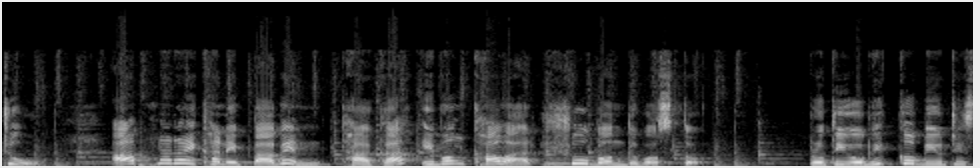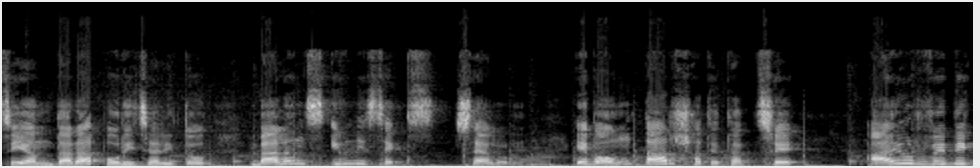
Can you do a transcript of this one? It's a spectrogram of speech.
টু। আপনারা এখানে পাবেন থাকা এবং খাওয়ার সুবন্দোবস্ত। প্রতি অভিজ্ঞ বিউটিশিয়ান দ্বারা পরিচালিত ব্যালেন্স ইউনিসেক্স স্যালন এবং তার সাথে থাকছে আয়ুর্বেদিক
